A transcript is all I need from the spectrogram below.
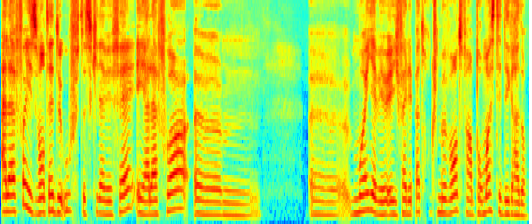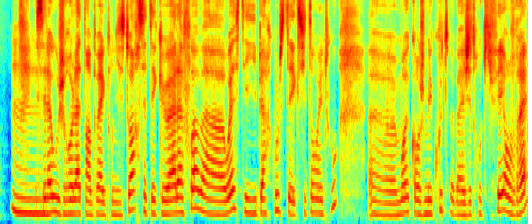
à la fois il se vantait de ouf de ce qu'il avait fait et à la fois euh, moi il y avait il fallait pas trop que je me vante. Enfin pour moi c'était dégradant. Et c'est hmm. là où je relate un peu avec ton histoire, c'était que à la fois bah ouais c'était hyper cool, c'était excitant et tout. moi quand je m'écoute bah j'ai trop kiffé en vrai.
